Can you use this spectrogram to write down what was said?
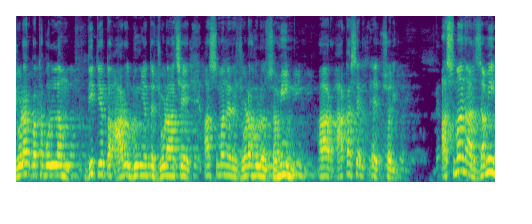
জোড়ার কথা বললাম, দ্বিতীয়ত আরও দুনিয়াতে জোড়া আছে। আসমানের জোড়া হলো জমিন আর আকাশের সরি আসমান আর জামিন,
